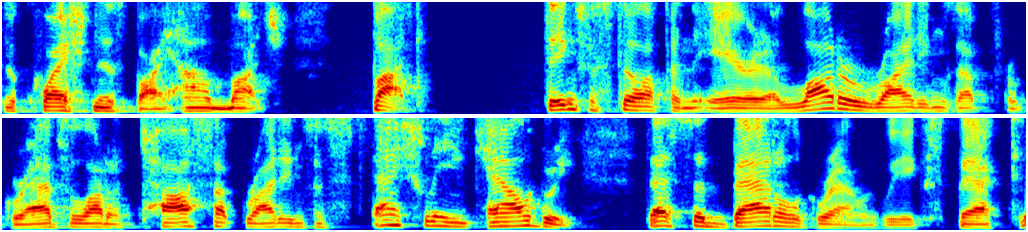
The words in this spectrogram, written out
The question is by how much. But things are still up in the air. A lot of ridings up for grabs, a lot of toss up ridings, especially in Calgary. That's the battleground we expect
